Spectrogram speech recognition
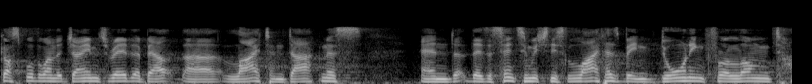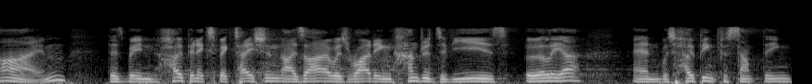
Gospel, the one that James read, about uh, light and darkness. And there's a sense in which this light has been dawning for a long time. There's been hope and expectation. Isaiah was writing hundreds of years earlier and was hoping for something,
